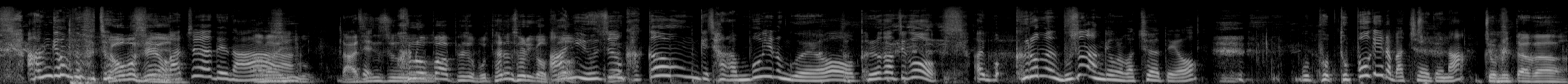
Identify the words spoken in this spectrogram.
안경도 좀 여보세요. 맞춰야 되나. 나진수 큰 오빠 앞에서 못하는 소리가 없어. 아니 요즘 가까운 게 잘 안 보이는 거예요. 그래가지고 아니 뭐 그러면 무슨 안경을 맞춰야 돼요? 뭐 보- 돋보기를 맞춰야 되나? 좀 이따가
